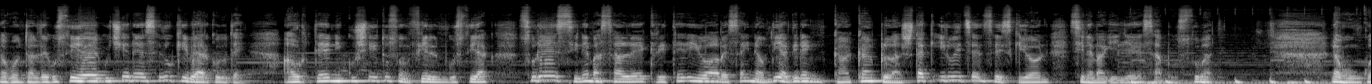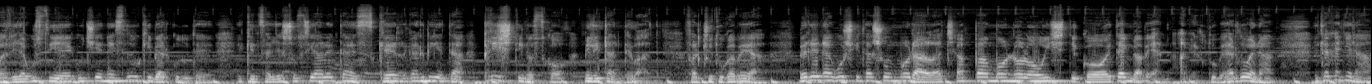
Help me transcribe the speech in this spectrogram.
Lagun talde guztie gutxienez eduki beharko dute. Aurten ikusi dituzun film guztiak zure zinemazale kriterioa bezain handiak diren kaka plastak iruditzen zaizkion zinemagile zapuztu bat. Lagun kuadrila guztie gutxien ez eduki beharko dute, ekintzaile sozial eta esker garbi eta pristinozko militante bat, faltsutu gabea, bere nagusitasun morala txapa monoloistiko etengabean agertu behar duena, eta gainera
